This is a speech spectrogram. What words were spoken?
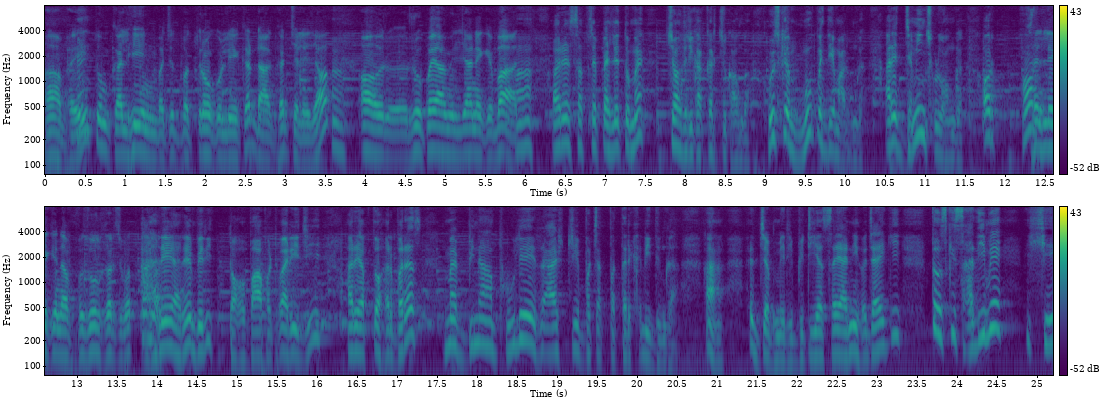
हाँ भाई है? तुम कल ही इन बचत पत्रों को लेकर डाकघर चले जाओ हाँ। और रुपया मिल जाने के बाद हाँ, अरे सबसे पहले तो मैं चौधरी का कर चुकाऊँगा उसके मुँह पे दे मारूँगा अरे ज़मीन छुड़वाऊँगा और और? लेकिन अब फजूल खर्च मत अरे अरे मेरी तौबा पटवारी जी। अरे अब तो हर बरस मैं बिना भूले राष्ट्रीय बचत पत्र खरीदूँगा। हाँ जब मेरी बिटिया सयानी हो जाएगी तो उसकी शादी में ये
